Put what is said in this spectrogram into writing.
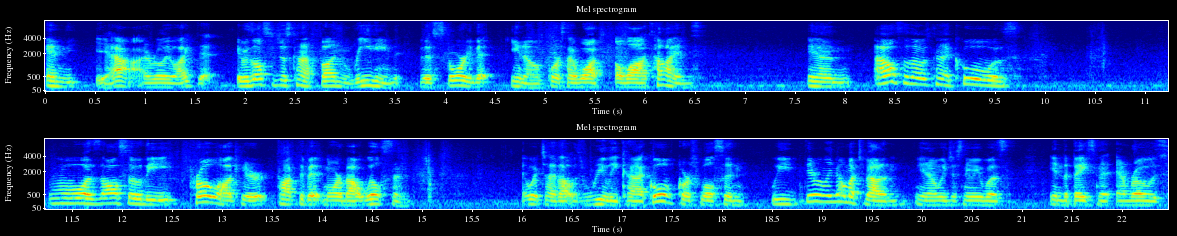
And yeah, I really liked it it was also just kind of fun reading this story that, you know, of course I watched a lot of times. And I also thought was kind of cool was was also the prologue here talked a bit more about Wilson, which I thought was really kind of cool. Of course, Wilson, we didn't really know much about him. You know, we just knew he was in the basement and Rose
